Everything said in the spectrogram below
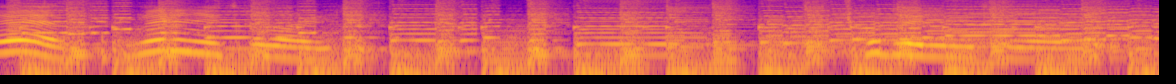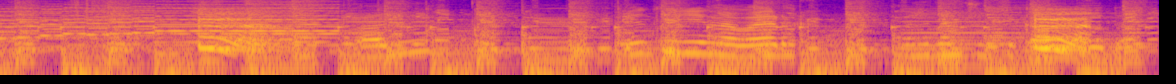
Е, двері не відкриваються. Чого двері не відкриваються? Ладно. Я тоді наверх. Може там щось цікаве буде.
